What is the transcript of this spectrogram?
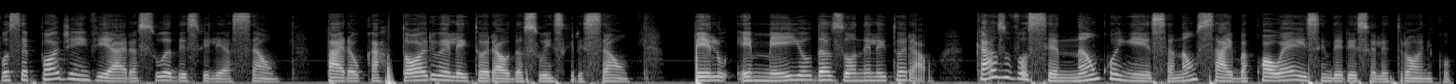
você pode enviar a sua desfiliação para o cartório eleitoral da sua inscrição pelo e-mail da zona eleitoral. Caso você não conheça, não saiba qual é esse endereço eletrônico,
